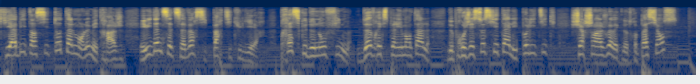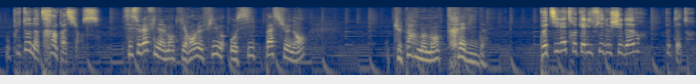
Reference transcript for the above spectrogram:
qui habite ainsi totalement le métrage et lui donne cette saveur si particulière, presque de non-film, d'œuvre expérimentale, de projet sociétal et politique, cherchant à jouer avec notre patience, ou plutôt notre impatience. C'est cela finalement qui rend le film aussi passionnant, que par moments très vide. Peut-il être qualifié de chef-d'œuvre? Peut-être.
